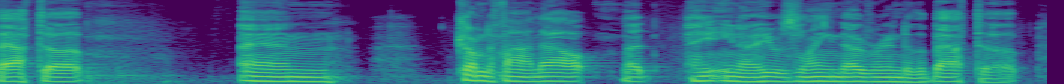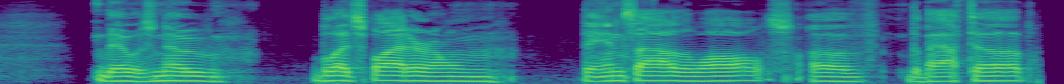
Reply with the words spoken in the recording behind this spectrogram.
bathtub. And come to find out that he, you know, he was leaned over into the bathtub. There was no blood splatter on the inside of the walls of the bathtub.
